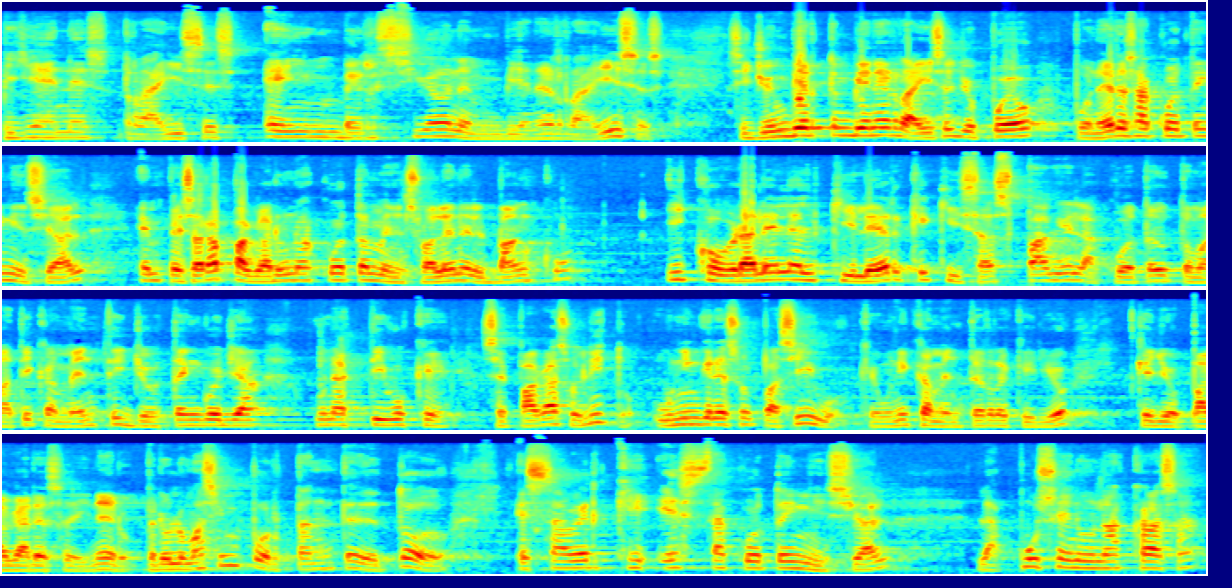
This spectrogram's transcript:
bienes raíces e inversión en bienes raíces. Si yo invierto en bienes raíces, yo puedo poner esa cuota inicial, empezar a pagar una cuota mensual en el banco y cobrar el alquiler que quizás pague la cuota automáticamente y yo tengo ya un activo que se paga solito, un ingreso pasivo que únicamente requirió que yo pagara ese dinero. Pero lo más importante de todo es saber que esta cuota inicial la puse en una casa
